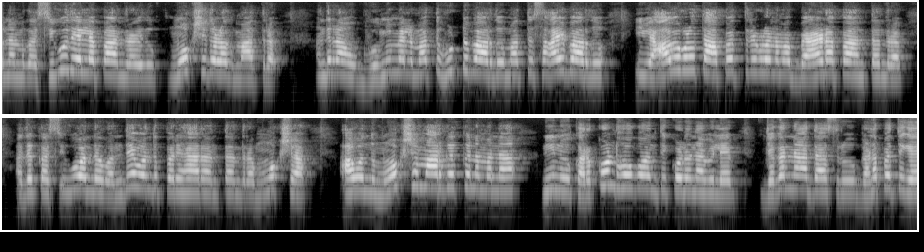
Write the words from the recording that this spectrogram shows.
ನಮ್ಗೆ ಸಿಗುವುದೆಲ್ಲಪ್ಪ ಅಂದ್ರೆ ಇದು ಮೋಕ್ಷದೊಳಗೆ ಮಾತ್ರ. ಅಂದ್ರೆ ನಾವು ಭೂಮಿ ಮೇಲೆ ಮತ್ತೆ ಹುಟ್ಟಬಾರ್ದು, ಮತ್ತೆ ಸಾಯಬಾರ್ದು ಈ ಯಾವಾಗಲು ತಾಪತ್ರೆಗಳು ನಮಗೆ ಬೇಡಪ್ಪ ಅಂತಂದ್ರೆ, ಅದಕ್ಕೆ ಸಿಗುವ ಒಂದೇ ಒಂದು ಪರಿಹಾರ ಅಂತಂದ್ರೆ ಮೋಕ್ಷ. ಆ ಒಂದು ಮೋಕ್ಷ ಮಾರ್ಗಕ್ಕೆ ನಮ್ಮನ್ನ ನೀನು ಕರ್ಕೊಂಡು ಹೋಗು ಇಕ್ಕೊಂಡು ನಾವಿಲ್ಲಿ ಜಗನ್ನಾಥದಾಸರು ಗಣಪತಿಗೆ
